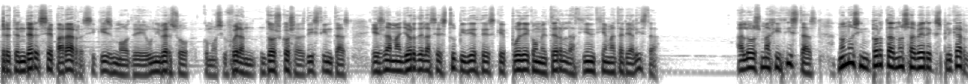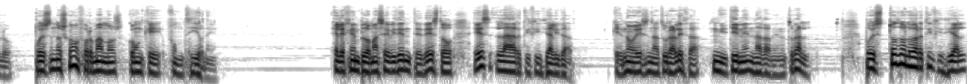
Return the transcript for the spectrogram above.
Pretender separar psiquismo de universo como si fueran dos cosas distintas es la mayor de las estupideces que puede cometer la ciencia materialista. A los magicistas no nos importa no saber explicarlo, pues nos conformamos con que funcione. El ejemplo más evidente de esto es la artificialidad, que no es naturaleza ni tiene nada de natural, pues todo lo artificial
